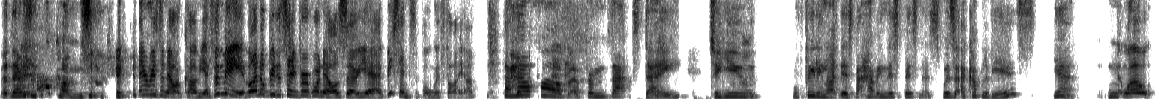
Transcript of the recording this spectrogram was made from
but there is an outcome. So. there is an outcome. Yeah, for me, it might not be the same for everyone else. So yeah, be sensible with fire. so how far from that day to you mm-hmm. feeling like this, but having this business was it a couple of years? Yeah. Well,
